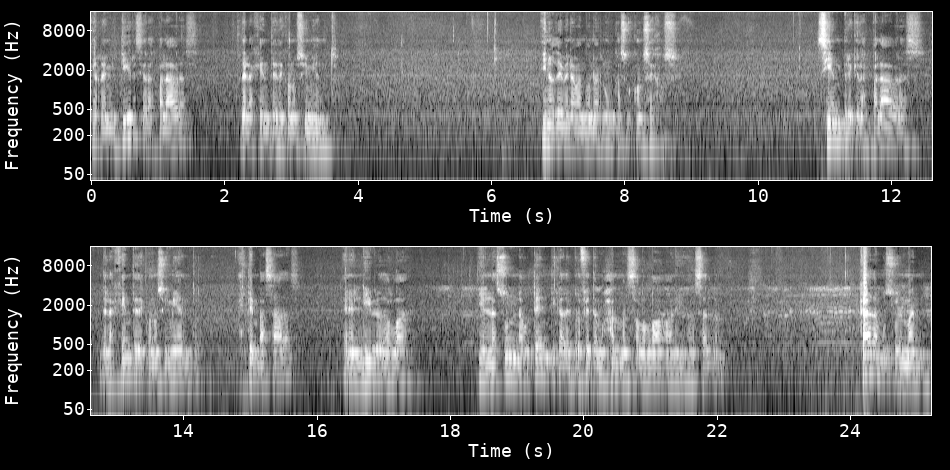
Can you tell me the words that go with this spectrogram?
y remitirse a las palabras de la gente de conocimiento. Y no deben abandonar nunca sus consejos. Siempre que las palabras de la gente de conocimiento estén basadas en el libro de Allah y en la sunna auténtica del profeta Muhammad sallallahu alaihi wasallam. Cada musulmán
